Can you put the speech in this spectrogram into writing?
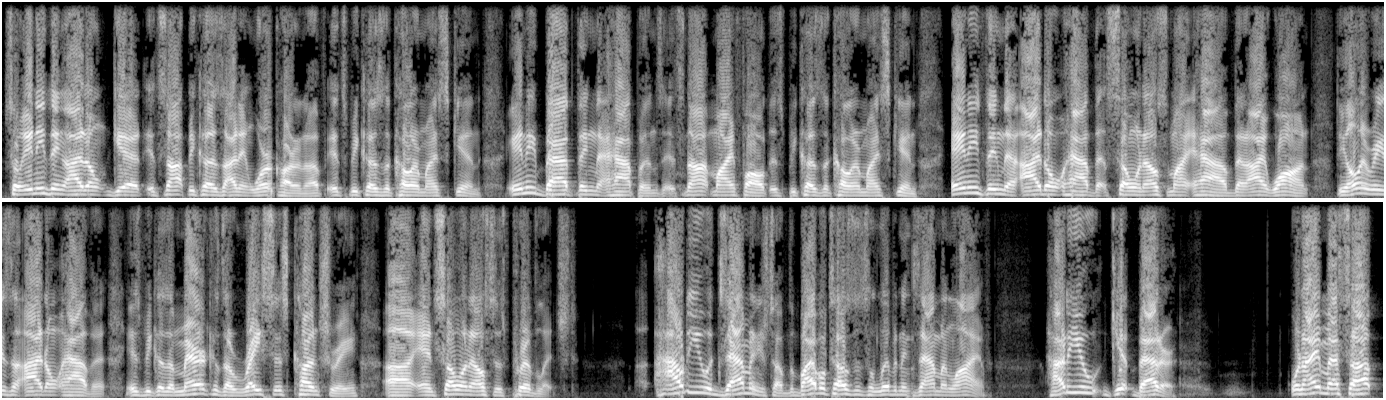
So anything I don't get, it's not because I didn't work hard enough. It's because the color of my skin. Any bad thing that happens, it's not my fault. It's because the color of my skin. Anything that I don't have that someone else might have that I want, the only reason I don't have it is because America's a racist country uh, and someone else is privileged. How do you examine yourself? The Bible tells us to live and examine life. How do you get better? When I mess up,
